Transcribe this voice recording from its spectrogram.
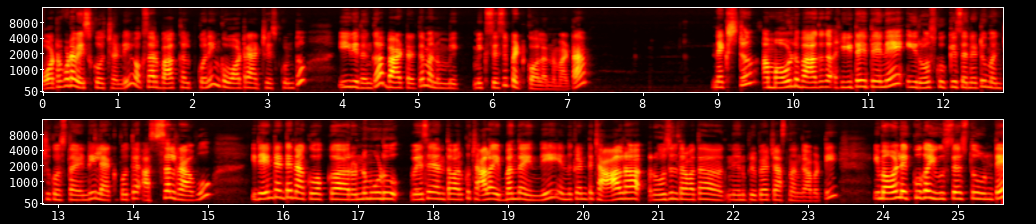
వాటర్ కూడా వేసుకోవచ్చండి. ఒకసారి బాగా కలుపుకొని ఇంకా వాటర్ యాడ్ చేసుకుంటూ ఈ విధంగా బ్యాటర్ అయితే మనం మిక్ మిక్స్ చేసి పెట్టుకోవాలన్నమాట. నెక్స్ట్ ఆ మౌల్డ్ బాగా హీట్ అయితేనే ఈ రోజ్ కుక్కీస్ అనేటివి మంచిగొస్తాయండి. లేకపోతే అస్సలు రావు. ఇదేంటంటే నాకు ఒక 2, 3 వేసేంత వరకు చాలా ఇబ్బందయింది. ఎందుకంటే చాలా రోజుల తర్వాత నేను ప్రిపేర్ చేస్తున్నాను కాబట్టి. ఈ మామూలు ఎక్కువగా యూస్ చేస్తూ ఉంటే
